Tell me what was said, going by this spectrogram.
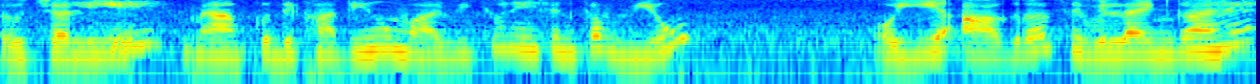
तो चलिए, मैं आपको दिखाती हूँ बारबेक्यू नेशन का व्यू और ये आगरा सिविल लाइन का है।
